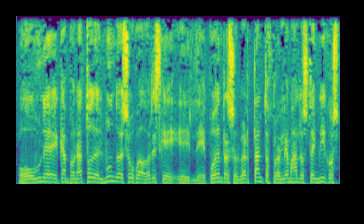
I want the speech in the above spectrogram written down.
o un eh, campeonato del mundo, esos jugadores que eh, le pueden resolver tantos problemas a los técnicos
